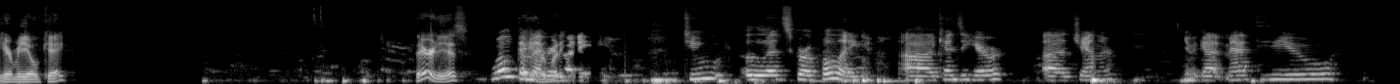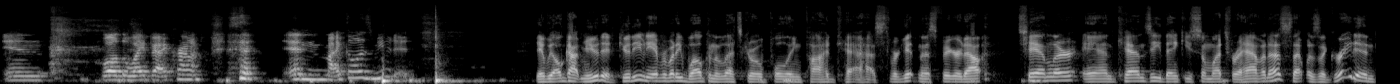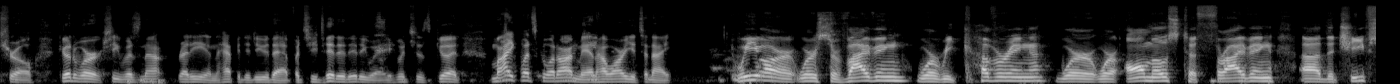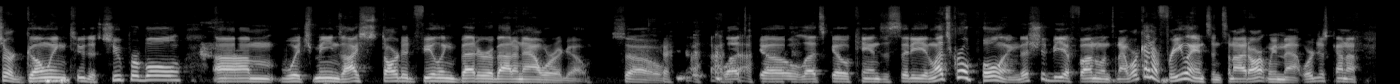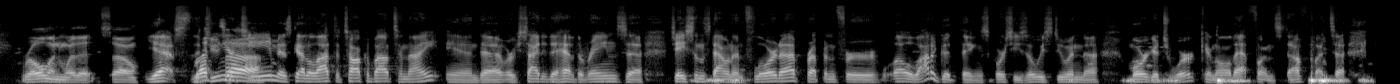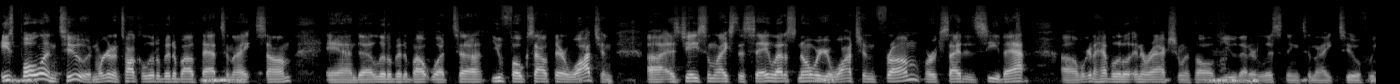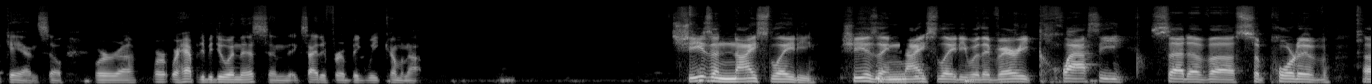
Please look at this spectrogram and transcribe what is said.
Everybody hear me okay? There it is. Welcome, Hey, everybody. everybody. to Let's Grow Pulling. Uh, Kenzie here, uh, Chandler. And we got Matthew in, well, the white background. and Michael is muted. Yeah, we all got muted. Good evening, everybody. Welcome to Let's Grow Pulling Podcast. We're getting this figured out. Chandler and Kenzie, thank you so much for having us. That was a great intro. Good work. She was not ready and happy to do that, but she did it anyway, which is good. Mike, what's going on, man? How are you tonight? We are we're surviving, we're recovering, we're we're almost to thriving. Uh, the Chiefs are going to the Super Bowl, um, which means I started feeling better about an hour ago. So let's go, let's go, Kansas City, and let's grow pulling. This should be a fun one tonight. We're kind of freelancing tonight, aren't we, Matt? We're just kind of rolling with it. So Yes, the junior uh, team has got a lot to talk about tonight, and uh, we're excited to have the reins. Uh, Jason's down in Florida prepping for well a lot of good things. Of course, he's always doing mortgage work and all that fun stuff, but uh, he's pulling too, and we're going to talk a little bit about that tonight, some, and a little bit about what uh, you folks out there watching. Uh, as Jason likes to say, let us know where you're watching from. We're excited to see that. Uh, we're going to have a little interaction with all of you that are listening tonight too, if we can. So we're uh, we're, we're happy to be doing this and excited for a big week coming up. She's a nice lady. She is a nice lady with a very classy set of uh, supportive uh,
